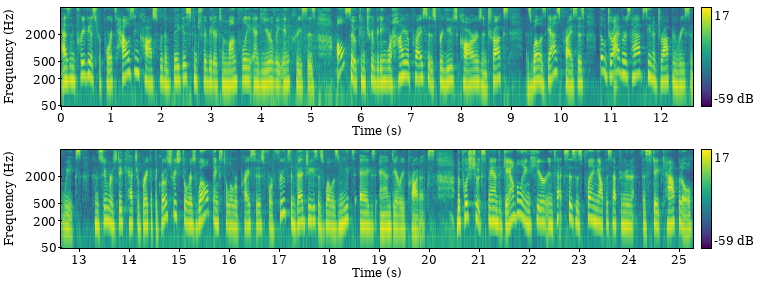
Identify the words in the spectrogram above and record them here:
As in previous reports, housing costs were the biggest contributor to monthly and yearly increases. Also contributing were higher prices for used cars and trucks as well as gas prices, though drivers have seen a drop in recent weeks. Consumers did catch a break at the grocery store as well, thanks to lower prices for fruits and veggies, as well as meats, eggs, and dairy products. The push to expand gambling here in Texas is playing out this afternoon at the state capitol.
